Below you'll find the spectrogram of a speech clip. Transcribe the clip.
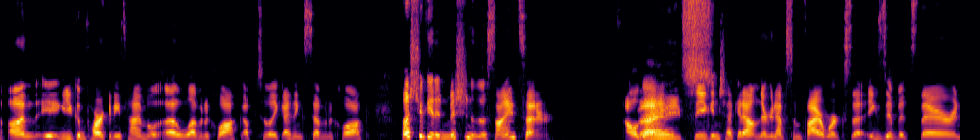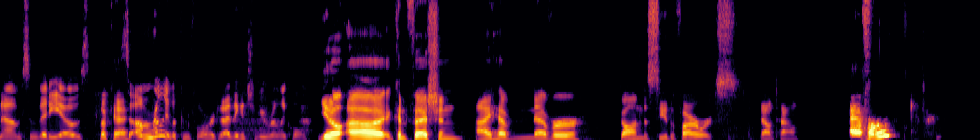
on you can park anytime uh, eleven o'clock up to like I think seven o'clock. Plus, you get admission to the science center. all day. Nice. So you can check it out, and they're gonna have some fireworks uh, exhibits there and um, some videos. Okay. So I'm really looking forward to it. I think it should be really cool. You know, uh, confession: I have never gone to see the fireworks downtown. Ever?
